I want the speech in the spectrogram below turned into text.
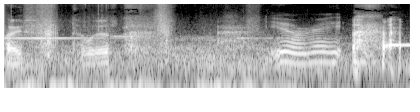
place to live. Yeah, right.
